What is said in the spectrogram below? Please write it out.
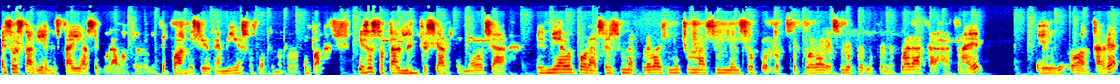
eso está bien, está ahí asegurado, pero lo que puedan decir de mí, eso es lo que me preocupa. Y eso es totalmente cierto, ¿no? O sea, el miedo por hacerse una prueba es mucho más inmenso por lo que se pueda decir o por lo que me pueda atraer eh, o acarrear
